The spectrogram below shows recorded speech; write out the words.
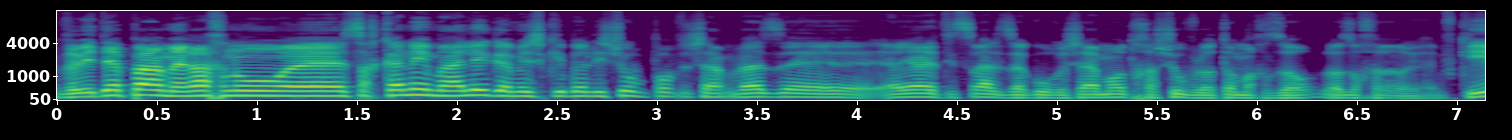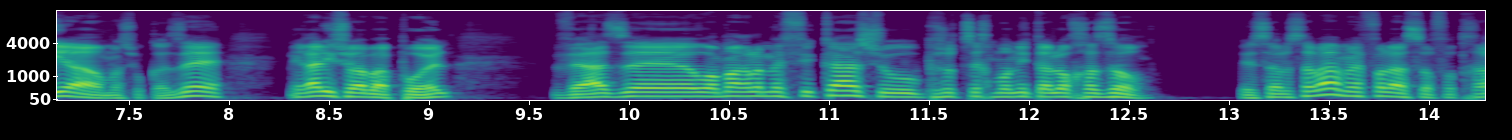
ומדי פעם אירחנו אה, שחקנים מהליגה, מי שקיבל אישור פה ושם, ואז אה, היה את ישראל זגורי, שהיה מאוד חשוב לאותו מחזור, לא זוכר, הבקיע או משהו כזה, נראה לי שהוא היה בהפועל, ואז אה, הוא אמר למפיקה שהוא פשוט צריך מונית הלוך חזור. היא עושה לו, סבבה, מאיפה לאסוף אותך?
